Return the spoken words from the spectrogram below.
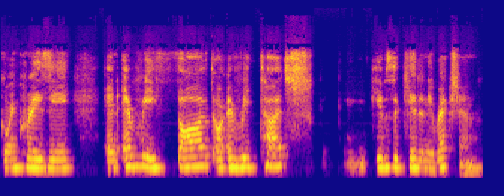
going crazy and every thought or every touch gives the kid an erection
